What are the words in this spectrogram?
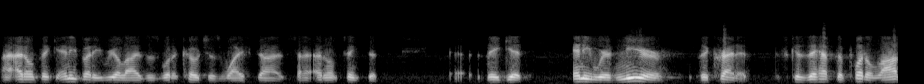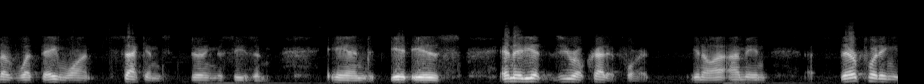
I don't think anybody realizes what a coach's wife does. I don't think that uh, they get anywhere near the credit because they have to put a lot of what they want second during the season, and it is, and they get zero credit for it. You know, I, I mean, they're putting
